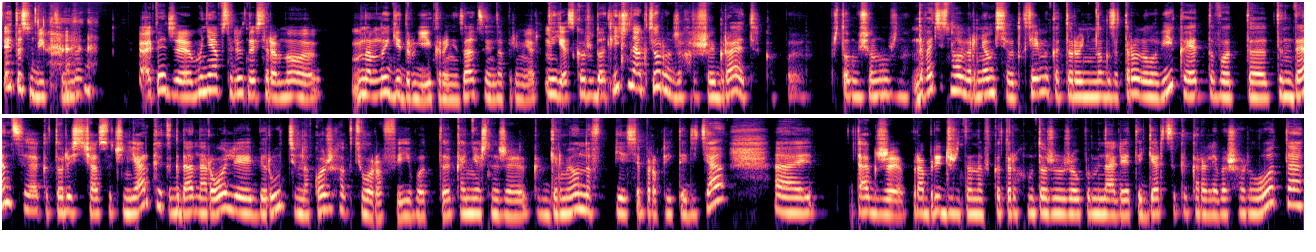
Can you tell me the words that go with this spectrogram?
Это субъективно. Опять же, мне абсолютно все равно, на многие другие экранизации, например. Я скажу, да, отличный актер, он же хорошо играет, как бы что вам еще нужно? Давайте снова вернемся вот к теме, которую немного затронула Вика. Это вот э, тенденция, которая сейчас очень яркая, когда на роли берут темнокожих актеров. И вот, э, конечно же, как Гермиона в пьесе «Проклятое дитя», э, также про Бриджертонов, которых мы тоже уже упоминали, это герцог и королева Шарлотта,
